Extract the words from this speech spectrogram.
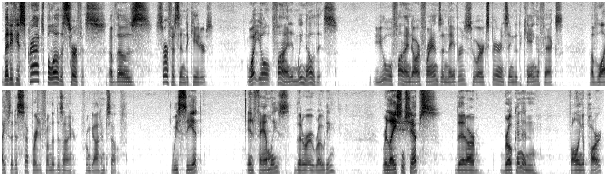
But if you scratch below the surface of those surface indicators, what you'll find, and we know this, you will find our friends and neighbors who are experiencing the decaying effects of life that is separated from the designer, from God Himself. We see it in families that are eroding, relationships that are broken and falling apart.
